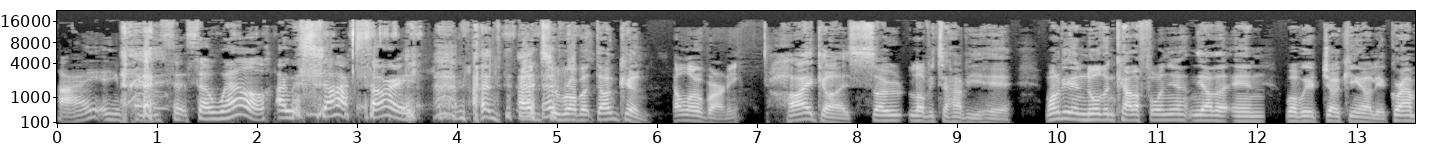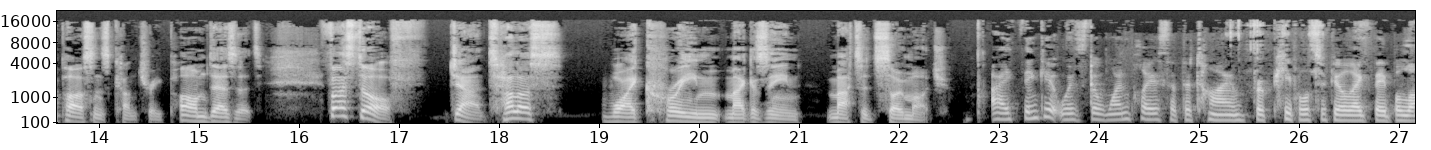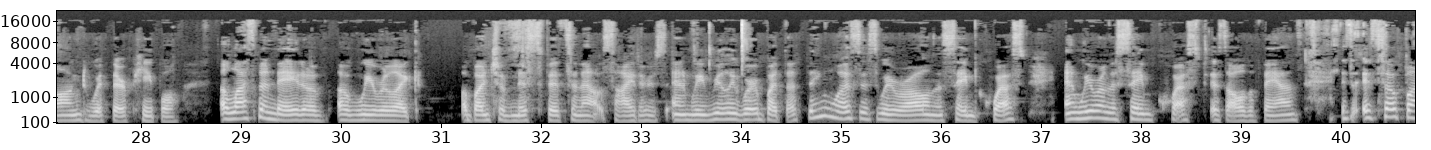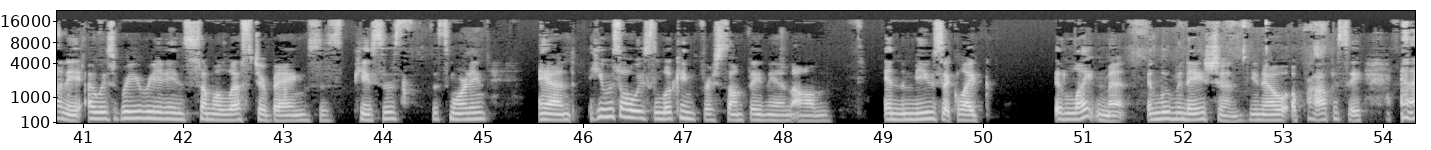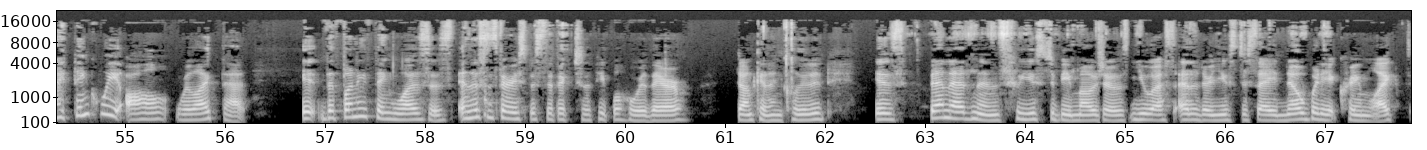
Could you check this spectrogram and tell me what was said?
Hi, and you pronounced it so well. I was shocked. Sorry. and, and to Robert Duncan. Hello, Barney. Hi, guys. So lovely to have you here. One of you in Northern California, and the other in, well, we were joking earlier, Gram Parsons country, Palm Desert. First off, Jaan, tell us why Creem magazine mattered so much. I think it was the one place at the time for people to feel like they belonged with their people a less been made of, of we were like a bunch of misfits and outsiders and we really were. But the thing was is we were all on the same quest and we were on the same quest as all the fans. It's, it's so funny. I was rereading some of lester bangs' pieces this morning and he was always looking for something in um in the music like enlightenment illumination you know a prophecy. And i think we all were like that. It, the funny thing was is, and this is very specific to the people who were there, Duncan included, is Ben Edmonds, who used to be Mojo's U.S. editor, used to say nobody at Creem liked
